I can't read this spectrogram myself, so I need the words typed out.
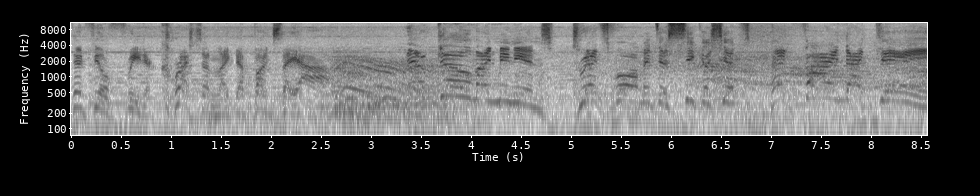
then feel free to crush them like the bugs they are. Now go, my minions! Transform into seeker ships and find that key!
